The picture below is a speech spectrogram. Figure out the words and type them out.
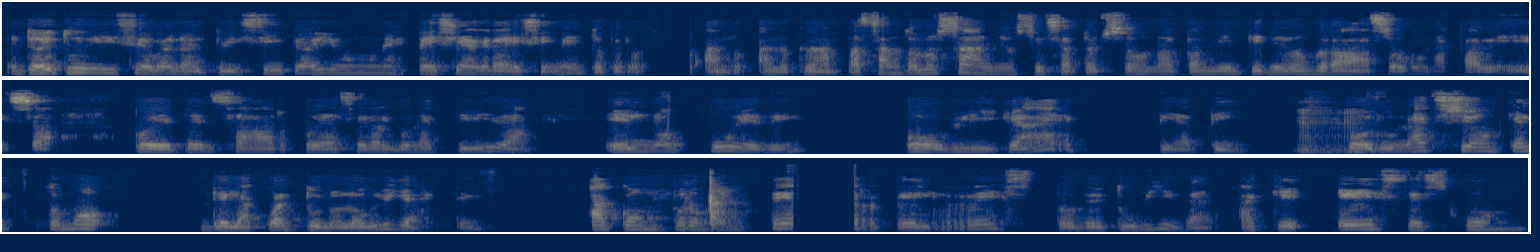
Entonces tú dices, bueno, al principio hay una especie de agradecimiento, pero a lo, a lo que van pasando los años, esa persona también tiene dos brazos, una cabeza, puede pensar, puede hacer alguna actividad. Él no puede obligarte a ti Ujú. por una acción que él tomó de la cual tú no lo obligaste, a comprometerte el resto de tu vida a que esa es un-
